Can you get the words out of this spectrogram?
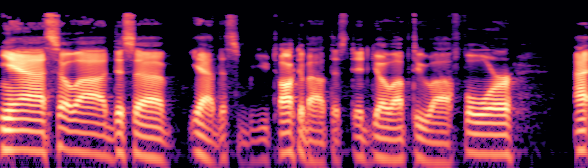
Yeah, so uh, this, uh, yeah, this you talked about. This did go up to uh, four. Uh,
